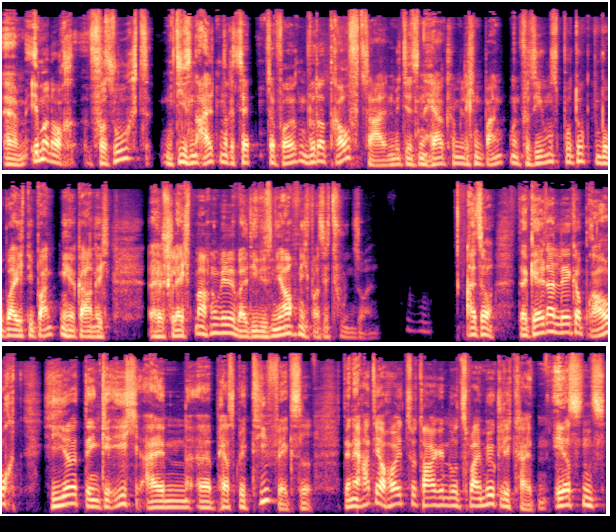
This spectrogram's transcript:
ähm, immer noch versucht, diesen alten Rezepten zu folgen, wird er draufzahlen mit diesen herkömmlichen Banken und Versicherungsprodukten, wobei ich die Banken hier gar nicht äh, schlecht machen will, weil die wissen ja auch nicht, was sie tun sollen. Also der Geldanleger braucht hier, denke ich, einen äh, Perspektivwechsel. Denn er hat ja heutzutage nur zwei Möglichkeiten. Erstens,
